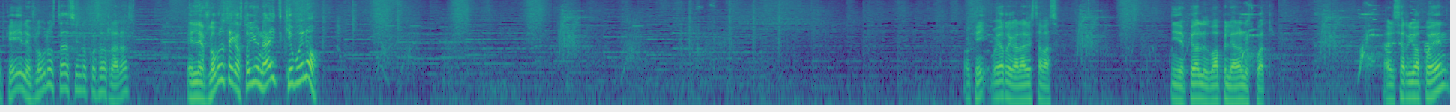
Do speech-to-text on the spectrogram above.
Ok, el Eflobro está haciendo cosas raras. El Eflobro se gastó Unite, qué bueno. Ok, voy a regalar esta base. Y de pedo les voy a pelear a los cuatro. A ver si arriba pueden.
